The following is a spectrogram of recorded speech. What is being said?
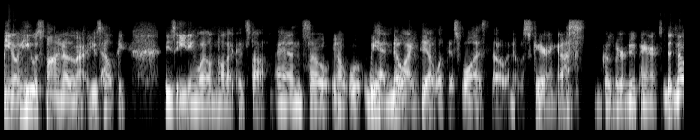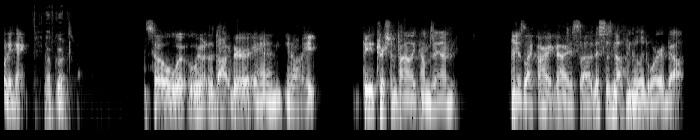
you know he was fine other than that. He was healthy. He's eating well and all that good stuff. And so you know w- we had no idea what this was though, and it was scaring us because we were new parents and didn't know anything Of course. so we, we went to the doctor and you know he pediatrician finally comes in and he's like all right guys uh, this is nothing really to worry about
